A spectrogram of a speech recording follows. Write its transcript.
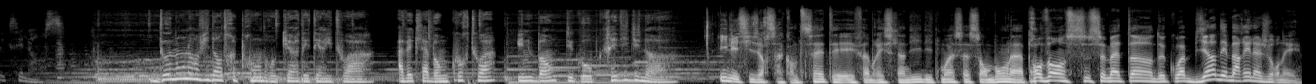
d'excellence. Donnons l'envie d'entreprendre au cœur des territoires avec la Banque Courtois, une banque du groupe Crédit du Nord. Il est 6h57 et Fabrice Lundi, dites-moi, ça sent bon la Provence ce matin, de quoi bien démarrer la journée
